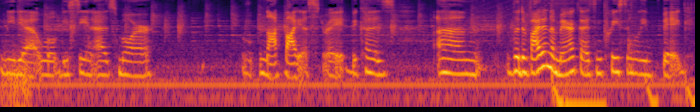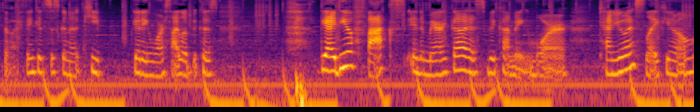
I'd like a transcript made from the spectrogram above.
media will be seen as more not biased, right? Because um, the divide in America is increasingly big. So I think it's just gonna keep getting more siloed because the idea of facts in America is becoming more tenuous. Like, you know,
